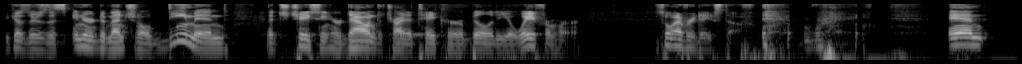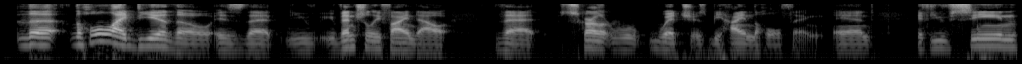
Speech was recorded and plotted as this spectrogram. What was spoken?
because there's this interdimensional demon that's chasing her down to try to take her ability away from her. So everyday stuff. And the the whole idea though is that you eventually find out that Scarlet Witch is behind the whole thing. And if you've seen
